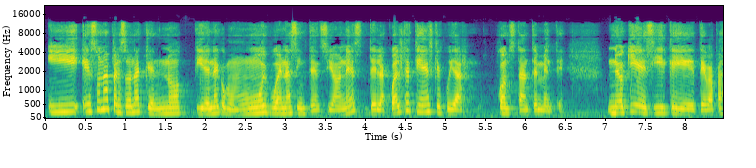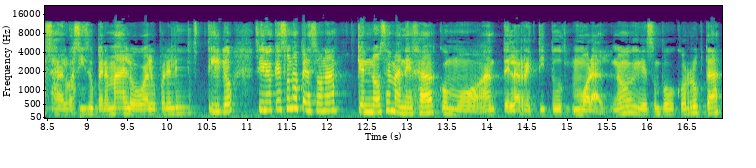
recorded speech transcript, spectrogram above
Y es una persona que no tiene como muy buenas intenciones, de la cual te tienes que cuidar constantemente. No quiere decir que te va a pasar algo así súper malo o algo por el estilo, sino que es una persona que no se maneja como ante la rectitud moral, ¿no? Y es un poco corrupta.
